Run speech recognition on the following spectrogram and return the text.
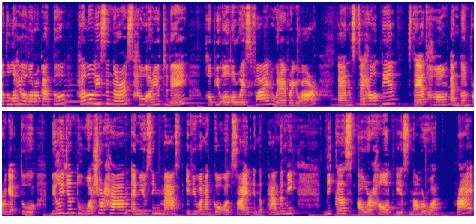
Warahmatullahi wabarakatuh. Hello listeners, how are you today? Hope you all always fine wherever you are and stay healthy, stay at home and don't forget to diligent to wash your hand and using mask if you wanna go outside in the pandemic because our health is number one, right?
